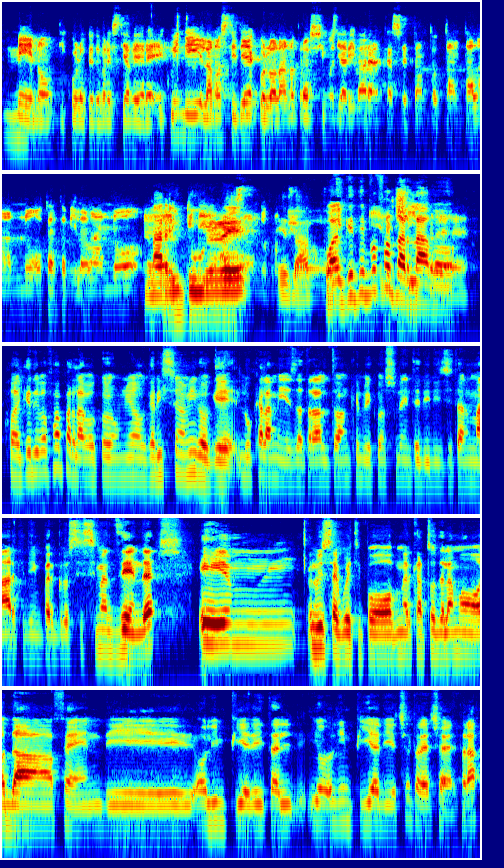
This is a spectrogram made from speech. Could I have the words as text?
meno di quello che dovresti avere e quindi la nostra idea è quello l'anno prossimo di arrivare anche a 70-80 l'anno, 80.000 l'anno ma eh, ridurre esatto. qualche tempo, fa parlavo, qualche tempo fa parlavo con un mio carissimo amico che Luca Lamesa tra l'altro anche lui consulente di digital marketing per grossissime aziende e um, lui segue tipo mercato della moda Fendi Olimpiadi, Itali- Olimpiadi eccetera eccetera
